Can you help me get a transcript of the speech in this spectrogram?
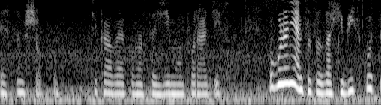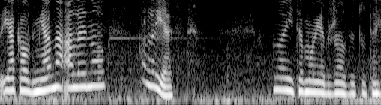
Jestem w szoku. Ciekawe, jak ona sobie zimą poradzi. W ogóle nie wiem, co to za hibiskus, jaka odmiana, ale no, ale jest. No i te moje brzozy tutaj,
